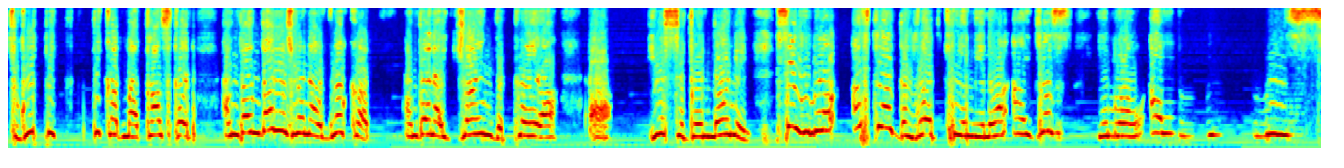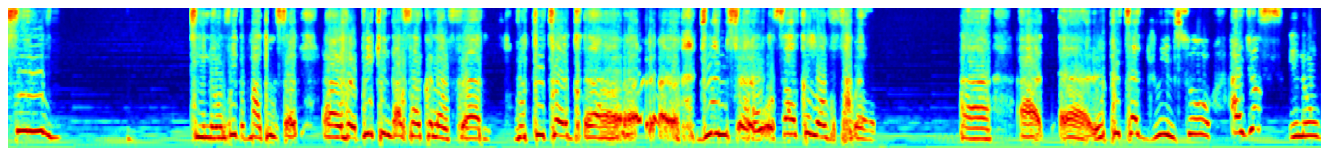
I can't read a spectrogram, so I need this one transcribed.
to go pick, pick up my passport. And then that was when I woke up, and then I joined the prayer. Uh, yesterday morning. So, you know, after the word came, you know, I just, you know, I received you know, with my said, uh, we're breaking that cycle of um, repeated uh, uh, dreams or cycle of uh, uh, uh, repeated dreams. So I just, you know,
